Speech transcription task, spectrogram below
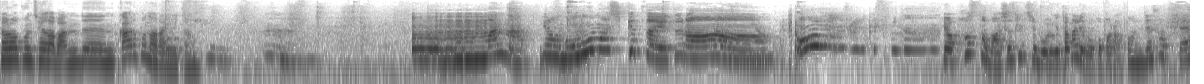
여러분 제가 만든 까르보나라입니다. 음, 맞나? 야 너무 맛있겠다 얘들아. 어, 잘 먹겠습니다. 야 파스타 맛있을지 모르겠다. 빨리 먹어봐라. 언제 샀대?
